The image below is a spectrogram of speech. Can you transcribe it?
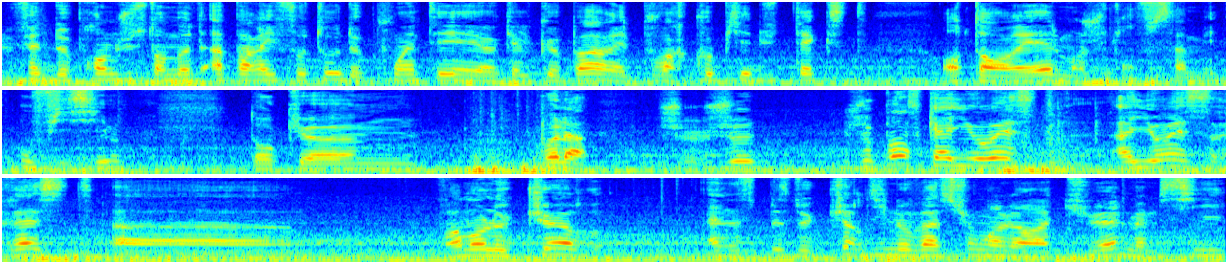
le fait de prendre juste en mode appareil photo, de pointer quelque part et de pouvoir copier du texte en temps réel, moi je trouve ça mais oufissime. Donc voilà, je, je pense qu'iOS iOS reste euh, vraiment le cœur, un espèce de cœur d'innovation à l'heure actuelle, même si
